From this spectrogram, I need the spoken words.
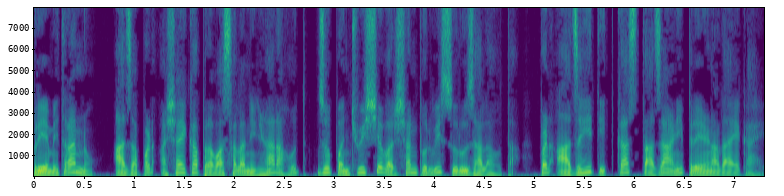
प्रिय मित्रांनो आज आपण अशा एका प्रवासाला निघणार आहोत जो पंचवीसशे वर्षांपूर्वी सुरू झाला होता पण आजही तितकाच ताजा आणि प्रेरणादायक आहे.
